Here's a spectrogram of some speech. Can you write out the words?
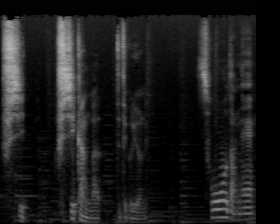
不死不死感が出てくるよね。そうだね。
